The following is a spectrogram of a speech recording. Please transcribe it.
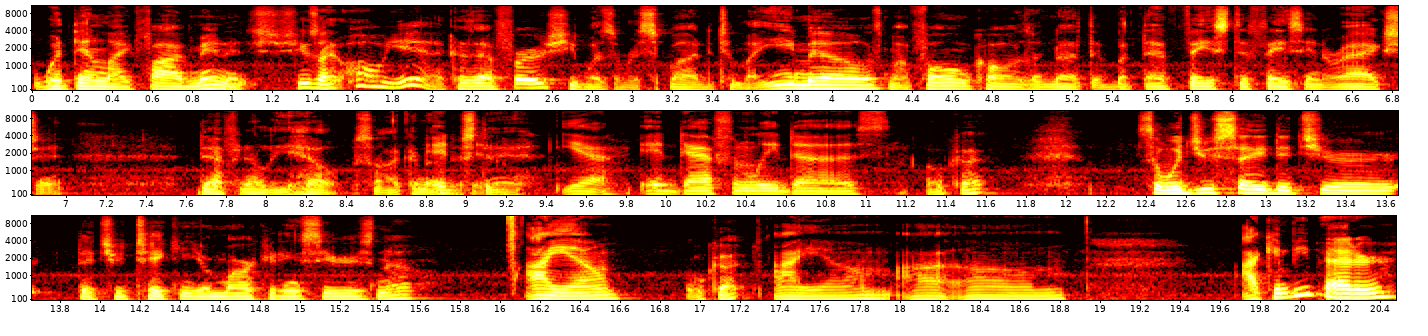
within like five minutes, she was like, "Oh yeah," because at first she wasn't responding to my emails, my phone calls, or nothing. But that face-to-face interaction definitely helped, so I can It, understand. yeah, it definitely does. Okay. So would you say that you're that you're taking your marketing serious now? I am. Okay. I am. I um I can be better.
